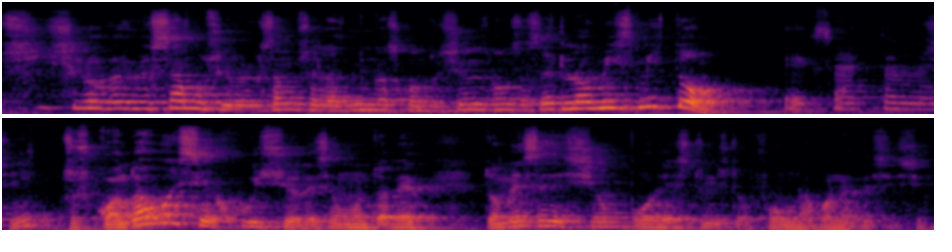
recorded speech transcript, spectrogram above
si lo regresamos y regresamos en las mismas condiciones, vamos a hacer lo mismito. Exactamente. ¿sí? Entonces, cuando hago ese juicio de ese momento, a ver, tomé esa decisión por esto y esto, fue una buena decisión.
